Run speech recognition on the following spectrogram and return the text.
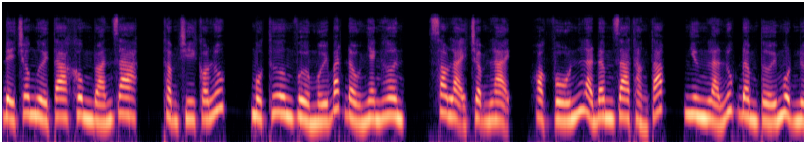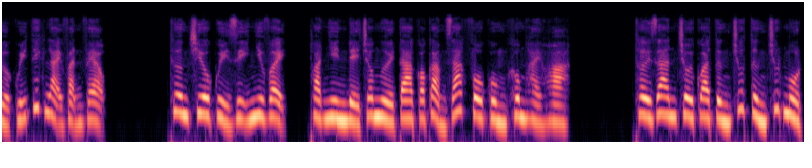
để cho người ta không đoán ra, thậm chí có lúc, một thương vừa mới bắt đầu nhanh hơn, sau lại chậm lại, hoặc vốn là đâm ra thẳng tắp, nhưng là lúc đâm tới một nửa quỹ tích lại vặn vẹo. Thương chiêu quỷ dị như vậy, thoạt nhìn để cho người ta có cảm giác vô cùng không hài hòa. Thời gian trôi qua từng chút từng chút một,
